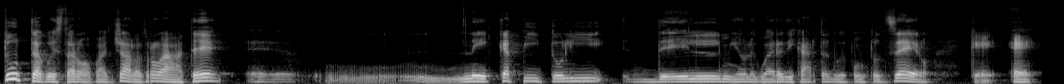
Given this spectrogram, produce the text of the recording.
Tutta questa roba già la trovate eh, nei capitoli del mio Le guerre di carta 2.0 che è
